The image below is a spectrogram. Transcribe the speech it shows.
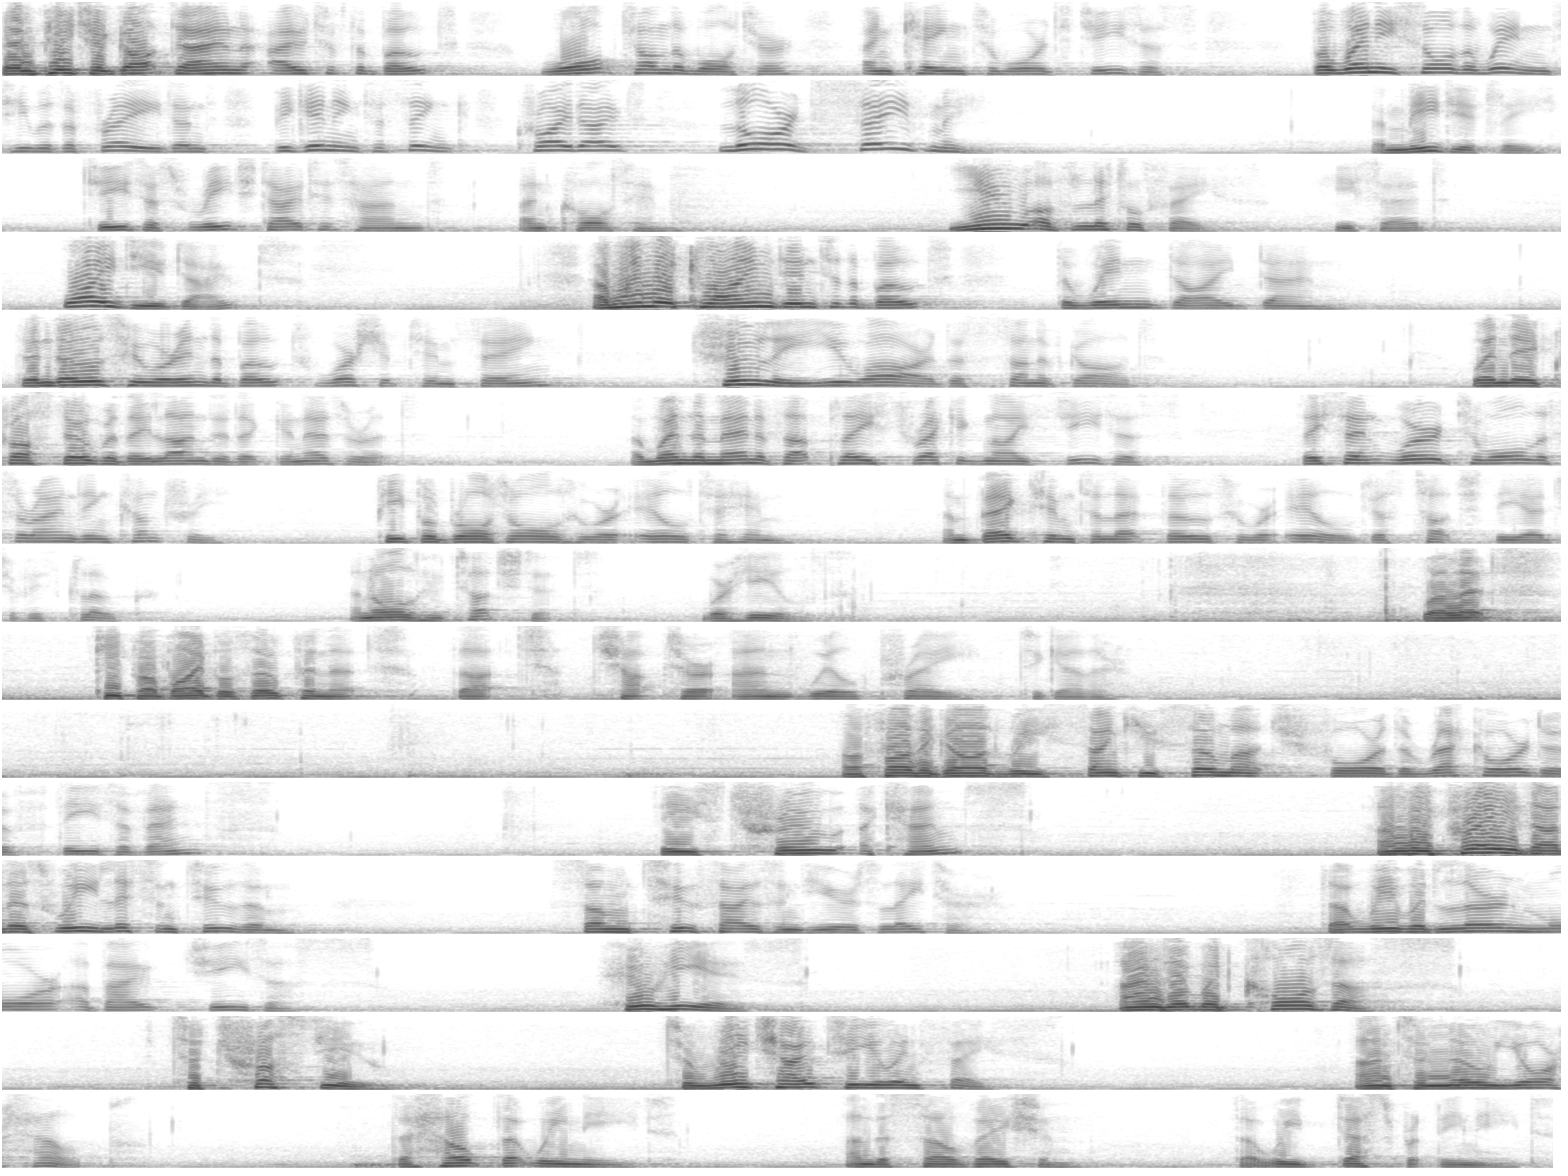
Then Peter got down out of the boat, walked on the water, and came towards Jesus. But when he saw the wind, he was afraid and, beginning to sink, cried out, Lord, save me! Immediately, Jesus reached out his hand and caught him. You of little faith, he said, why do you doubt? And when they climbed into the boat, the wind died down. Then those who were in the boat worshipped him, saying, Truly you are the Son of God. When they had crossed over, they landed at Gennesaret. And when the men of that place recognized Jesus, they sent word to all the surrounding country. People brought all who were ill to him and begged him to let those who were ill just touch the edge of his cloak. And all who touched it were healed. Well, let's keep our Bibles open at that chapter and we'll pray together. Our Father God, we thank you so much for the record of these events, these true accounts, and we pray that as we listen to them some 2,000 years later, that we would learn more about Jesus, who He is, and it would cause us to trust you, to reach out to you in faith, and to know your help, the help that we need, and the salvation that we desperately need.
